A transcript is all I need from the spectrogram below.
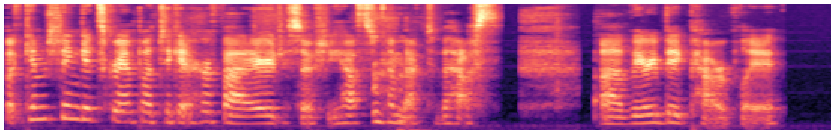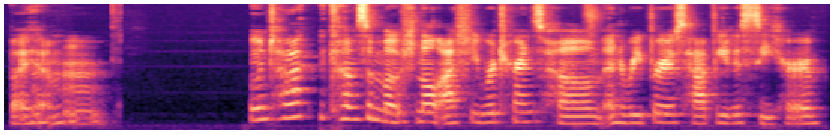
But Kim Shin gets Grandpa to get her fired, so she has to come back to the house. A very big power play by him. Mhm. Untak becomes emotional as she returns home, and Reaper is happy to see her.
